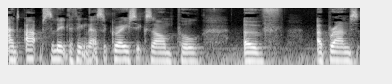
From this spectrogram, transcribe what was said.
And absolutely, I think that's a great example of a brand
